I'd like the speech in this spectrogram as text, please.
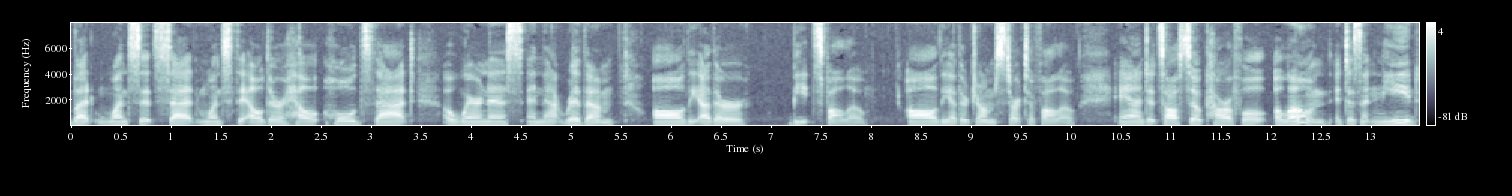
But once it's set, once the elder holds that awareness and that rhythm, all the other beats follow. All the other drums start to follow. And it's also powerful alone. It doesn't need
